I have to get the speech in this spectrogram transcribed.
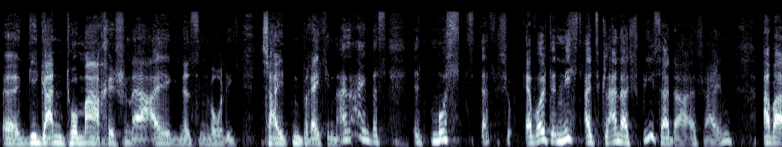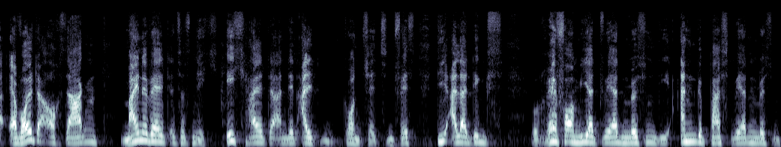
äh, gigantomachischen Ereignissen, wo die Zeiten brechen. Nein, nein, das äh, muss das er wollte nicht als kleiner Spießer da erscheinen, aber er wollte auch sagen, meine Welt ist es nicht. Ich halte an den alten Grundsätzen fest, die allerdings reformiert werden müssen, die angepasst werden müssen.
